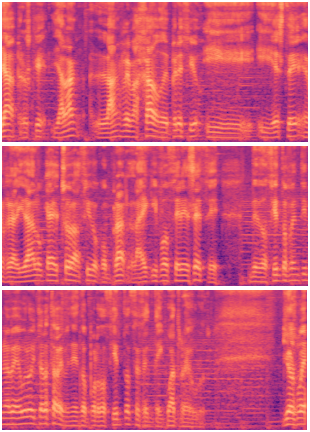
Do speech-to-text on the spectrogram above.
Ya, pero es que ya la han, rebajado de precio y, este en realidad lo que ha hecho ha sido comprar la Xbox Series S de 229 euros y te lo estaba vendiendo por 264 euros. Yo os voy,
